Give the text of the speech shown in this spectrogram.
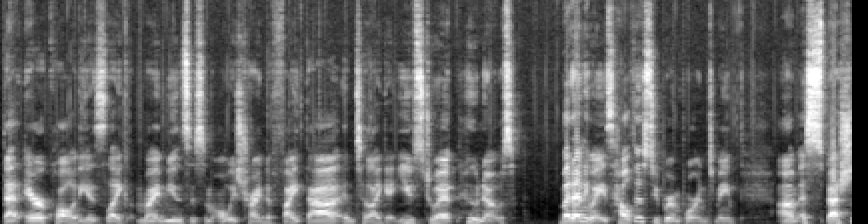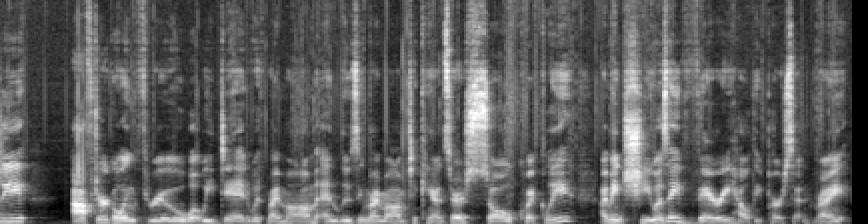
that air quality is like my immune system always trying to fight that until I get used to it. Who knows? But, anyways, health is super important to me, um, especially after going through what we did with my mom and losing my mom to cancer so quickly. I mean, she was a very healthy person, right?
